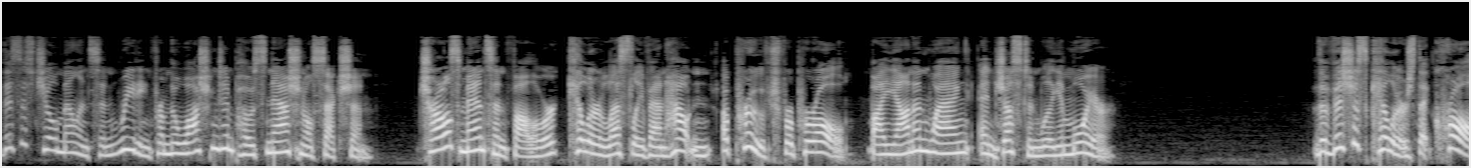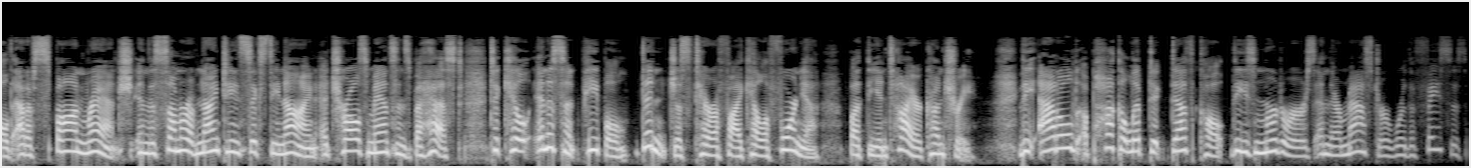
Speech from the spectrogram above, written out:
This is Jill Melancon reading from the Washington Post National section. Charles Manson follower, killer Leslie Van Houten, approved for parole by Yanan Wang and Justin William Moyer. The vicious killers that crawled out of Spahn Ranch in the summer of 1969 at Charles Manson's behest to kill innocent people didn't just terrify California, but the entire country. The addled, apocalyptic death cult these murderers and their master were the faces.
